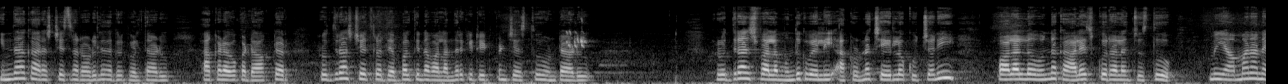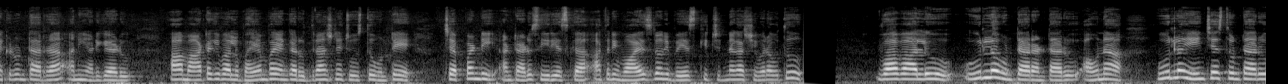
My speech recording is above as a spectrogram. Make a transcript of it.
ఇందాక అరెస్ట్ చేసిన రౌడీల దగ్గరికి వెళ్తాడు. అక్కడ ఒక డాక్టర్ రుద్రాష్ చేతిలో దెబ్బలు తిన్న వాళ్ళందరికీ ట్రీట్మెంట్ చేస్తూ ఉంటాడు. రుద్రాష్ వాళ్ళ ముందుకు వెళ్ళి అక్కడున్న చైర్లో కూర్చొని పొలాల్లో ఉన్న కాలేజ్ కూరాలను చూస్తూ మీ అమ్మ నాన్న ఎక్కడుంటారా? అని అడిగాడు. ఆ మాటకి వాళ్ళు భయం భయంగా రుద్రాంశ్నే చూస్తూ ఉంటే చెప్పండి అంటాడు సీరియస్గా. అతని వాయిస్లోని బేస్కి చిన్నగా షివర్ వా వాళ్ళు ఊర్లో ఉంటారంటారు. అవునా? ఊర్లో ఏం చేస్తుంటారు?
